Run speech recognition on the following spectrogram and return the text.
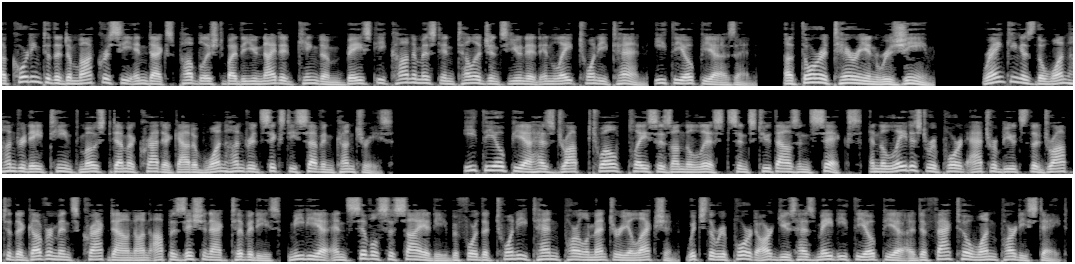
According to the Democracy Index published by the United Kingdom-based Economist Intelligence Unit in late 2010, Ethiopia is an authoritarian regime, ranking as the 118th most democratic out of 167 countries. Ethiopia has dropped 12 places on the list since 2006, and the latest report attributes the drop to the government's crackdown on opposition activities, media and civil society before the 2010 parliamentary election, which the report argues has made Ethiopia a de facto one-party state.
